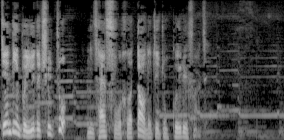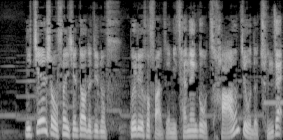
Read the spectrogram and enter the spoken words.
坚定不移的去做，你才符合道的这种规律法则。你坚守奉献道的这种规律和法则，你才能够长久的存在，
